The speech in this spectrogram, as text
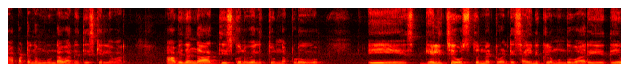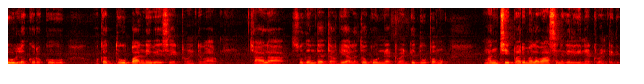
ఆ పట్టణం గుండా వారిని తీసుకెళ్ళేవారు. ఆ విధంగా తీసుకొని వెళుతున్నప్పుడు ఈ గెలిచి వస్తున్నటువంటి సైనికుల ముందు వారి దేవుళ్ళ కొరకు ఒక ధూపాన్ని వేసేటువంటి వారు. చాలా సుగంధ ద్రవ్యాలతో కూడినటువంటి ధూపము మంచి పరిమళ వాసన కలిగినటువంటిది.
